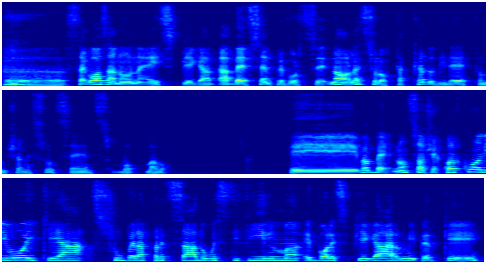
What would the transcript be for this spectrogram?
Uh, sta cosa non è spiegata. Vabbè, sempre forse. No, adesso l'ho attaccato diretto, non c'ha nessun senso. Boh, ma boh. E vabbè, non so, c'è qualcuno di voi che ha super apprezzato questi film e vuole spiegarmi perché?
